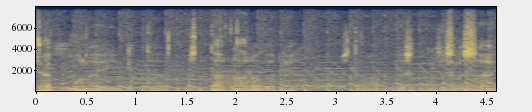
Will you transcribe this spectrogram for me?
Ya, mulai kita start Laragon ya. Setelah aplikasi selesai,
